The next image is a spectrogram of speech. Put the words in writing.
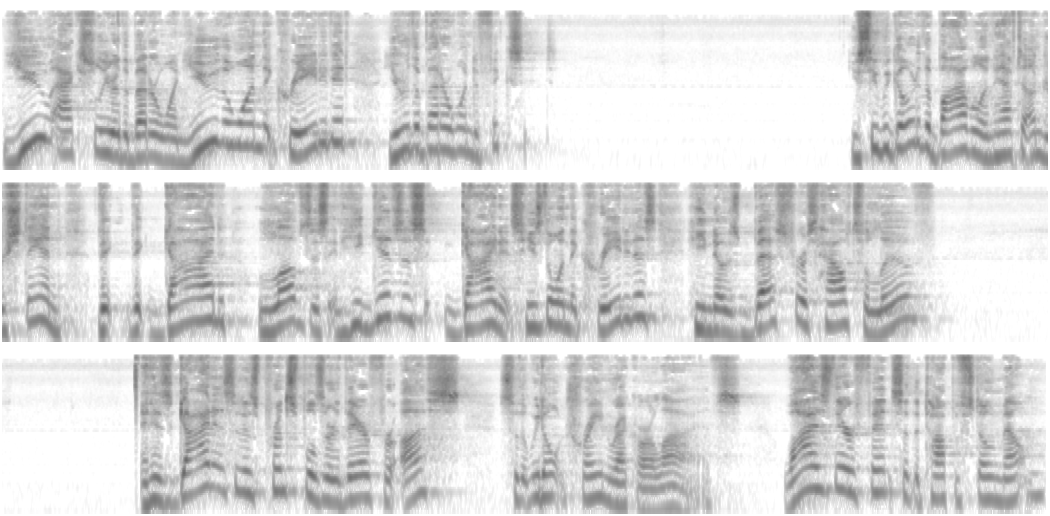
You actually are the better one. You, the one that created it, you're the better one to fix it. You see, we go to the Bible and have to understand that, that God loves us and He gives us guidance. He's the one that created us, He knows best for us how to live. And His guidance and His principles are there for us so that we don't train wreck our lives. Why is there a fence at the top of Stone Mountain?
